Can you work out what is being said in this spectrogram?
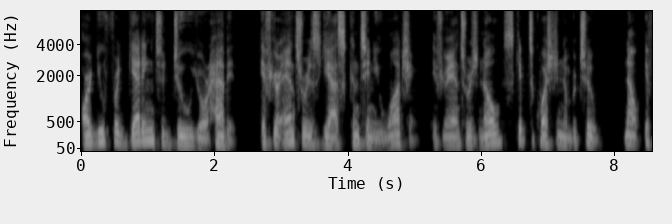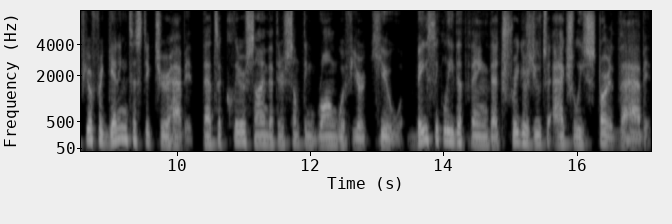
Are you forgetting to do your habit? If your answer is yes, continue watching. If your answer is no, skip to question number two. Now, if you're forgetting to stick to your habit, that's a clear sign that there's something wrong with your cue. Basically, the thing that triggers you to actually start the habit.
